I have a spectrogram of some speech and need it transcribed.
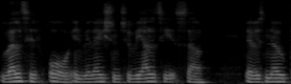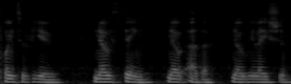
Relative or in relation to reality itself, there is no point of view, no thing, no other no relation.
